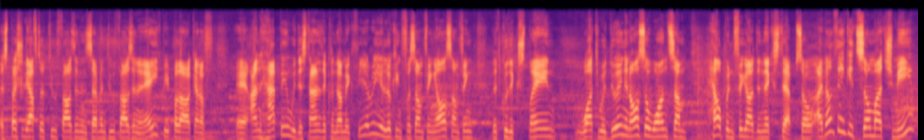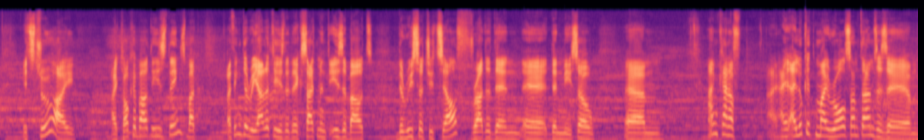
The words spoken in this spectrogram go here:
especially after 2007, 2008, people are kind of uh, unhappy with the standard economic theory, looking for something else, something that could explain what we're doing, and also want some help and figure out the next step. So I don't think it's so much me. It's true, I, I talk about these things, but I think the reality is that the excitement is about the research itself rather than uh, than me. So um, I'm kind of I, I, look at my role sometimes as a, um,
